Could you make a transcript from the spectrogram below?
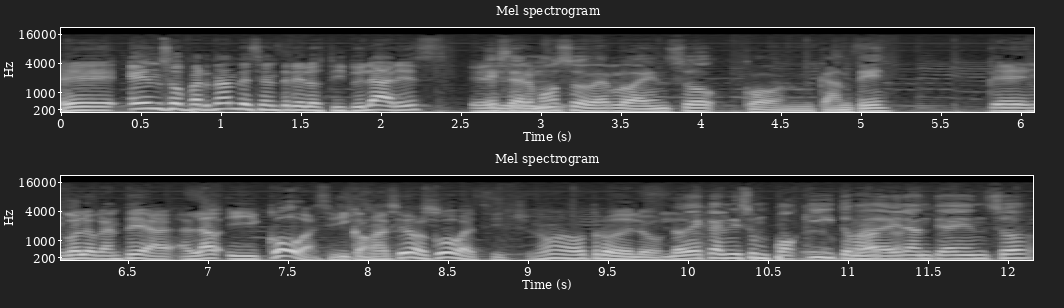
Eh, Enzo Fernández entre los titulares. Es El- hermoso verlo a Enzo con Canté. en Golo Kanté a- al lado y Kovacic, Y Kovacic. Mateo Kovacic, ¿no? Otro de los Lo dejan irse un poquito más adelante a Enzo,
